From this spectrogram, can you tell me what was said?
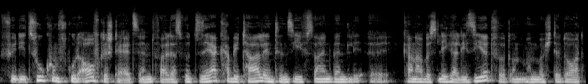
für die Zukunft gut aufgestellt sind, weil das wird sehr kapitalintensiv sein, wenn äh, Cannabis legalisiert wird und man möchte dort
